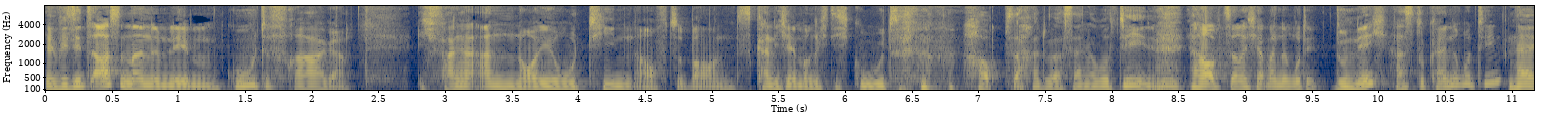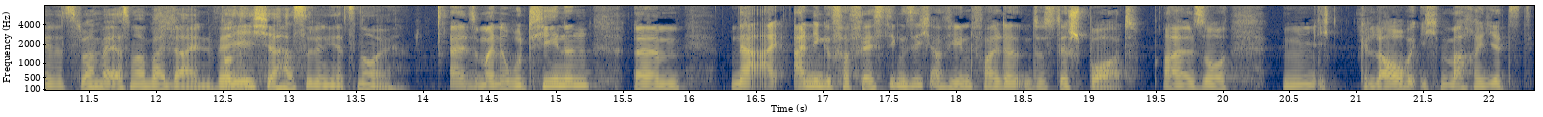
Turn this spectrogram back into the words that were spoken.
Ja, wie sieht's aus in meinem Leben? Gute Frage. Ich fange an, neue Routinen aufzubauen. Das kann ich ja immer richtig gut. Hauptsache, du hast eine Routine. Ja, Hauptsache, ich habe eine Routine. Du nicht? Hast du keine Routine? Nein, jetzt bleiben wir erstmal bei deinen. Welche okay. hast du denn jetzt neu? Also meine Routinen, ähm, na, einige verfestigen sich auf jeden Fall, das ist der Sport. Also hm, ich glaube, ich mache jetzt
